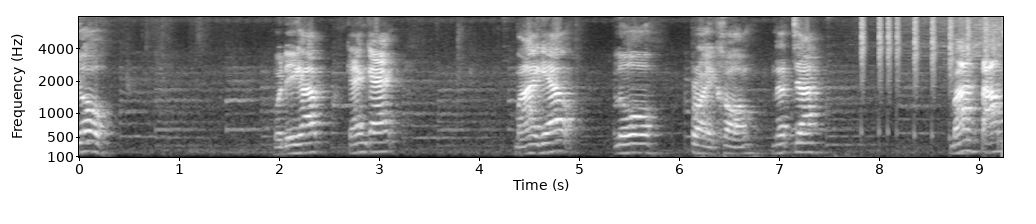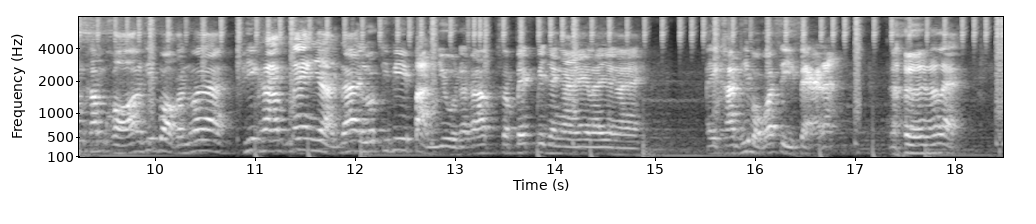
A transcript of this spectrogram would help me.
โยสวัสดีครับ แก๊งแกงมาอีกแล้ว โลปล่อยของนะจ๊ะ มาตามคำขอที่บอกกันว่า พี่ครับแม่งอยากได้รถที่พี่ปั่นอยู่นะครับ สเปคเป็นยังไงอะไรยังไง ไอ้คันที่บอกว่า4ี่แสนอะเออ นั่นแหละ จ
